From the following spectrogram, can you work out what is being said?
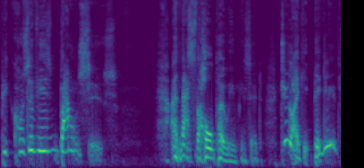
because of his bounces. And that's the whole poem, he said. Do you like it, Piglet?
